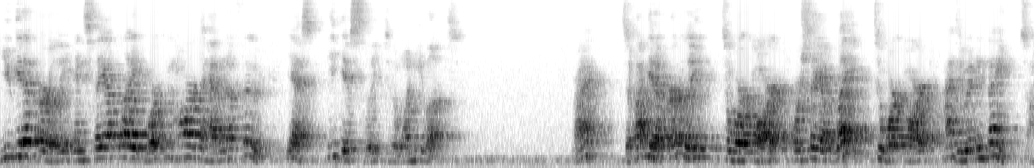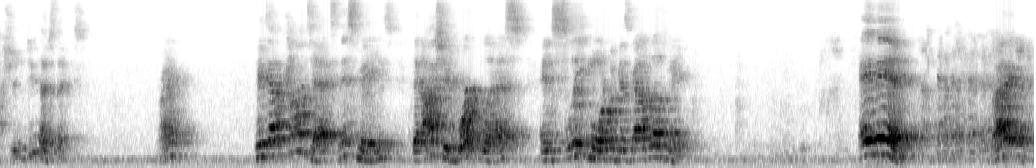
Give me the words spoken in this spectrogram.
you get up early and stay up late, working hard to have enough food. Yes, he gives sleep to the one he loves. Right? So if I get up early to work hard or stay up late to work hard, I do it in vain. So I shouldn't do those things. Right? Picked out of context, this means that I should work less and sleep more because God loves me. Amen. Right?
